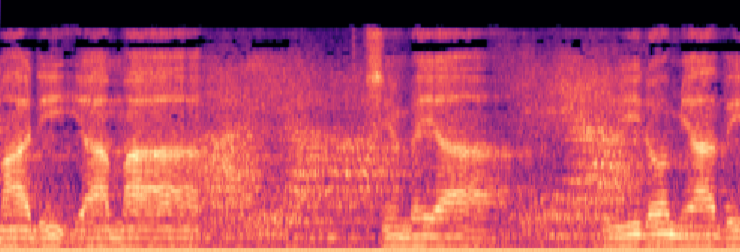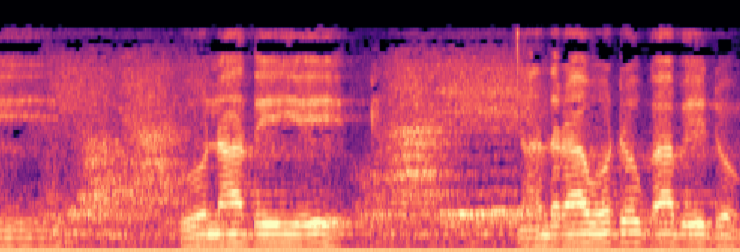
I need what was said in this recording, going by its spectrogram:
မာဓိယာမရှင်ဘုရားဤတော်များသည်ဘုနာသေး၏နန္ဒရာဝတ္တုကဘေတို့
